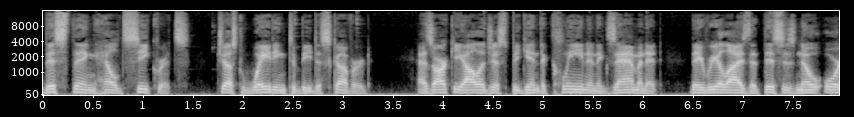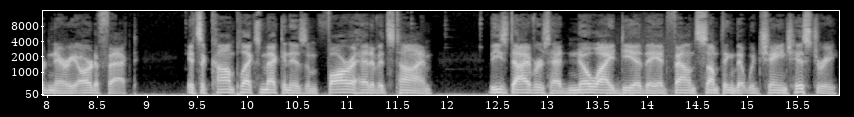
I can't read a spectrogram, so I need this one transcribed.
This thing held secrets, just waiting to be discovered. As archaeologists begin to clean and examine it, they realize that this is no ordinary artifact. It's a complex mechanism far ahead of its time. These divers had no idea they had found something that would change history.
